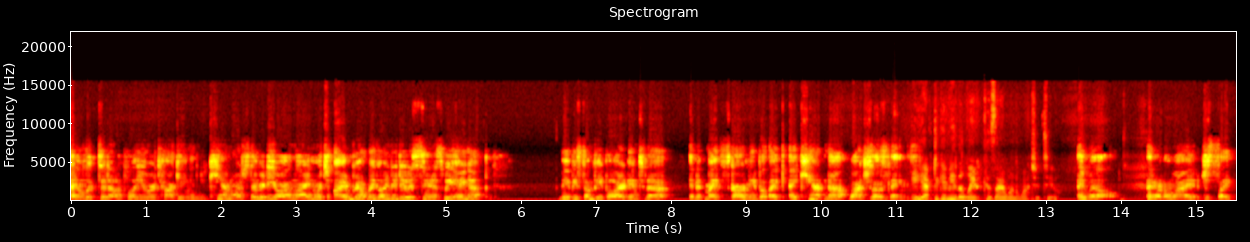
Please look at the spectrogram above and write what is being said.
I looked it up while you were talking, and you can watch the video online, which I'm probably going to do as soon as we hang up. Maybe some people aren't into that, and it might scar me, but like I can't not watch those things. You have to give me the link because I want to watch it too. I will. I don't know why. It just like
